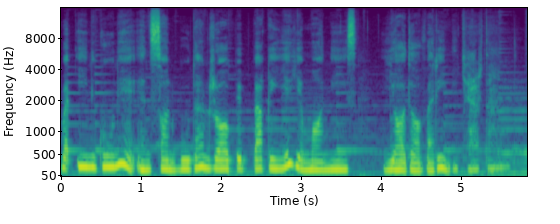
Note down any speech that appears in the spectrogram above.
و این گونه انسان بودن را به بقیه ما نیز یادآوری می کردند.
